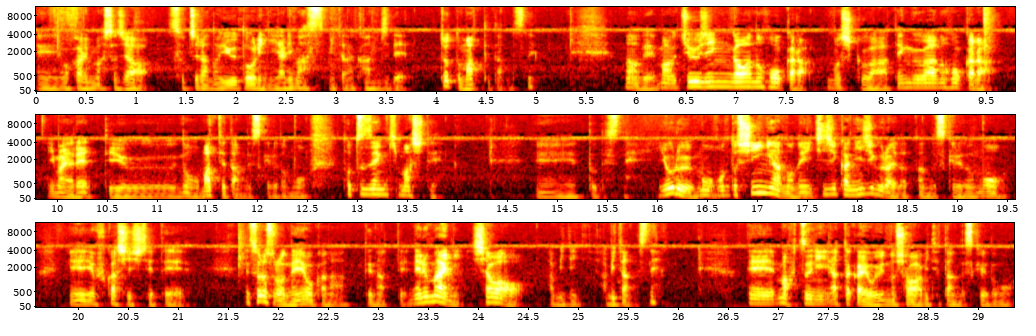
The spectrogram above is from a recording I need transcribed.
えー、分かりました。じゃあそちらの言う通りにやります。みたいな感じでちょっと待ってたんですね。なので、まあ、宇宙人側の方からもしくは天狗側の方から今やれっていうのを待ってたんですけれども突然来ましてえーっとですね夜もうほんと深夜のね1時か2時ぐらいだったんですけれども、えー夜更かししててでそろそろ寝ようかなってなって寝る前にシャワーを浴びに浴びたんですね。でまあ普通にあったかいお湯のシャワー浴びてたんですけれども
